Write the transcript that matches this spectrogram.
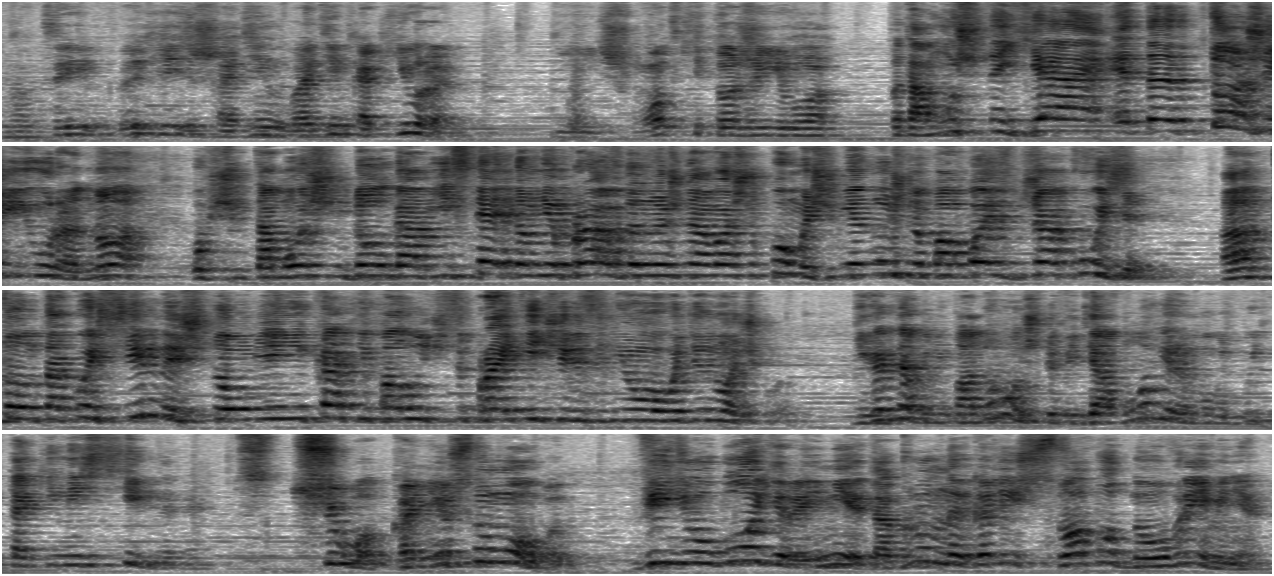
Но ты выглядишь один в один, как Юра. И шмотки тоже его. Потому что я это тоже Юра, но, в общем, там очень долго объяснять, но мне правда нужна ваша помощь. Мне нужно попасть в джакузи. Антон такой сильный, что мне никак не получится пройти через него в одиночку. Никогда бы не подумал, что видеоблогеры могут быть такими сильными. Чувак, конечно могут. Видеоблогеры имеют огромное количество свободного времени.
